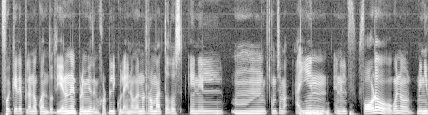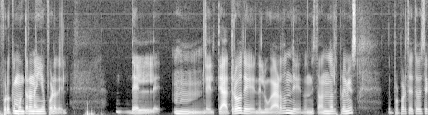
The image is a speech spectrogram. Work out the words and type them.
fue que de plano cuando dieron el premio de mejor película y no ganó Roma, todos en el, mm, ¿cómo se llama? Ahí en, en, el foro, o bueno, mini foro que montaron ahí afuera del, del, mm, teatro, del lugar donde, donde estaban dando los premios, por parte de todo este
